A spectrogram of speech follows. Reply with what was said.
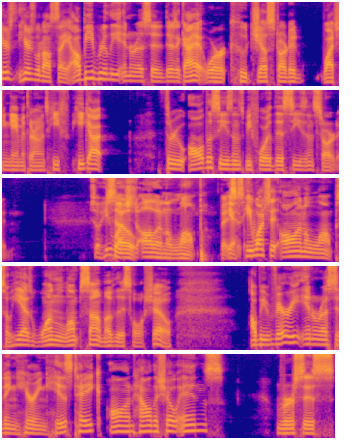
Here's here's what I'll say. I'll be really interested. There's a guy at work who just started watching Game of Thrones. He he got through all the seasons before this season started. So he So- watched it all in a lump, basically. Yes, he watched it all in a lump, so he has one lump sum of this whole show. I'll be very interested in hearing his take on how the show ends versus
